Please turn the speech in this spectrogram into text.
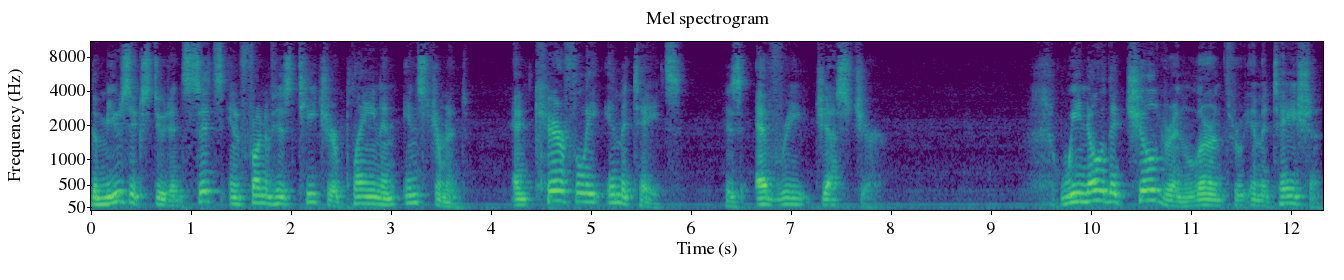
the music student sits in front of his teacher playing an instrument and carefully imitates his every gesture. We know that children learn through imitation,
